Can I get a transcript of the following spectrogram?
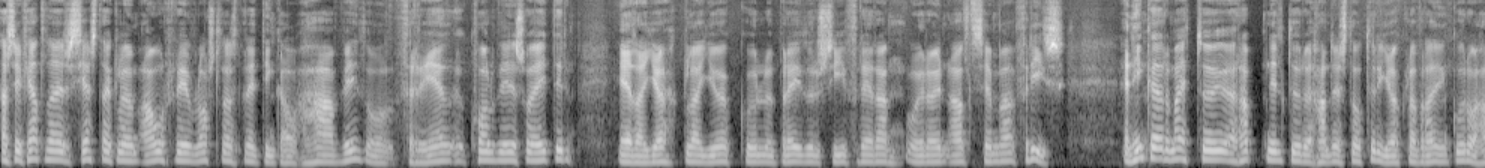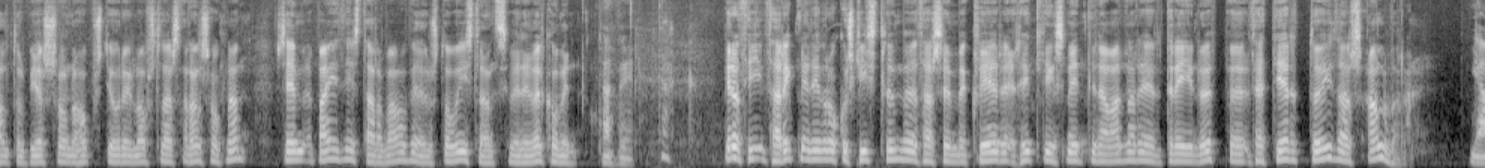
þar sem fjallað er sérstaklega um áhrif loslasbreyting á hafið og freðkvolvið svo eitir, eða jökla, jökul, breyður, sífrera og í raun allt sem að frýs. En hingaður mættu Rappnildur Hannesdóttir, jöklafræðingur og Haldur Björnsson og hópstjóri Lofslas rannsóknan sem bæði starfa á Veðurstofu Íslands. Verið velkomin. Takk fyrir. Takk. Byrjað því, það regnir yfir okkur skýslum þar sem hver hryllingsmyndin af annar er dregin upp. Þetta er dauðans alvara. Já,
